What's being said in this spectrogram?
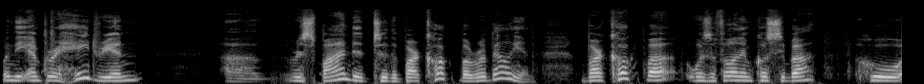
when the Emperor Hadrian uh, responded to the Bar Kokhba rebellion. Bar Kokhba was a fellow named Kosiba who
